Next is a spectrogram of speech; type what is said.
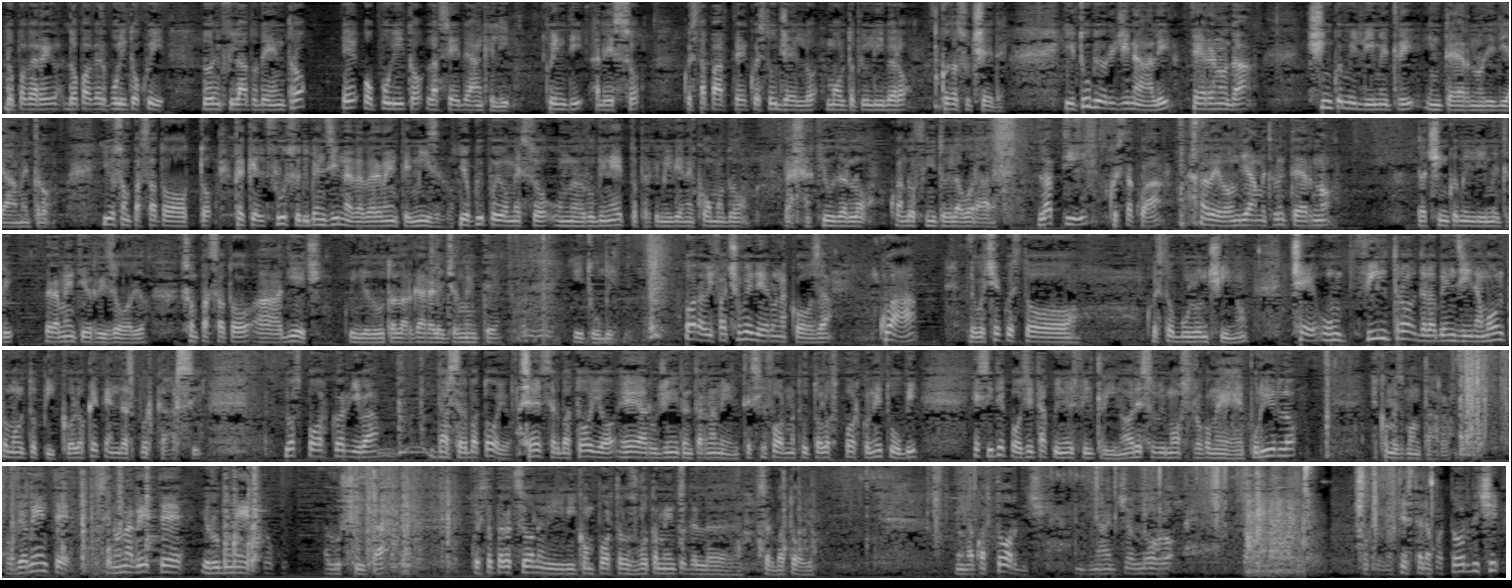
Dopo aver, dopo aver pulito qui l'ho infilato dentro e ho pulito la sede anche lì. Quindi adesso questa parte, questo ugello è molto più libero. Cosa succede? I tubi originali erano da 5 mm interno di diametro, io sono passato a 8 perché il flusso di benzina era veramente misero. Io qui poi ho messo un rubinetto perché mi viene comodo lasciare chiuderlo quando ho finito di lavorare. La T, questa qua, aveva un diametro interno da 5 mm, veramente irrisorio. Sono passato a 10, quindi ho dovuto allargare leggermente i tubi. Ora vi faccio vedere una cosa. Qua, dove c'è questo, questo bulloncino, c'è un filtro della benzina molto molto piccolo che tende a sporcarsi. Lo sporco arriva dal serbatoio. Se il serbatoio è arrugginito internamente si forma tutto lo sporco nei tubi e si deposita qui nel filtrino. Adesso vi mostro come pulirlo e come smontarlo. Ovviamente se non avete il rubinetto all'uscita questa operazione vi, comporta lo svuotamento del serbatoio. Una 14, mannaggia loro. Ok, la testa è da 14.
